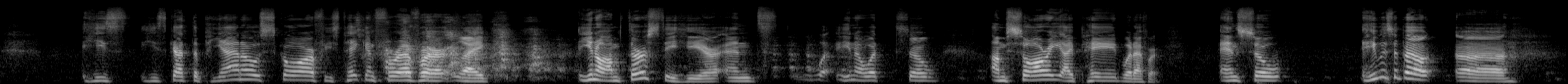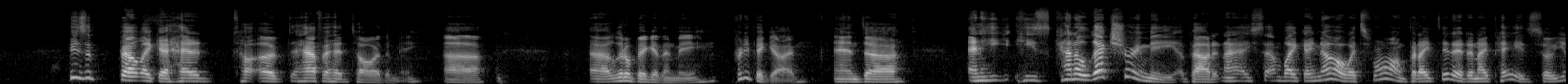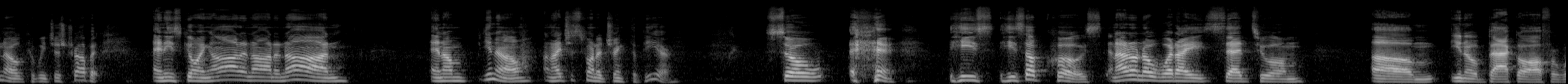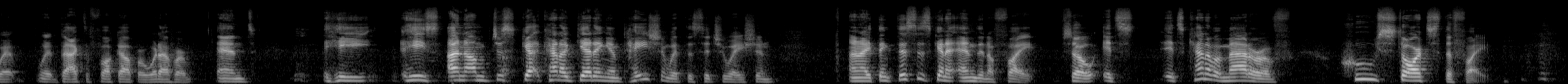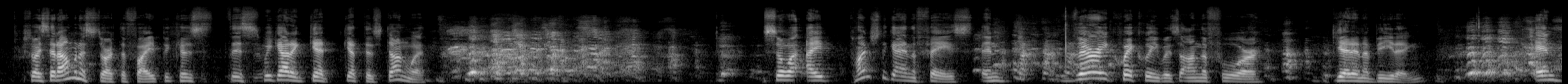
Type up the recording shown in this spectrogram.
he's he's got the piano scarf. He's taken forever. like, you know, I'm thirsty here, and what, you know what? So, I'm sorry. I paid whatever, and so he was about uh, he's about like a head, t- uh, half a head taller than me, uh, a little bigger than me, pretty big guy, and. Uh, and he he's kind of lecturing me about it. And I, i'm like i know it's wrong but i did it and i paid so you know could we just drop it? And he's going on and on and on and i'm you know and i just want to drink the beer. So he's he's up close and i don't know what i said to him um you know back off or what, what back the fuck up or whatever and he he's and i'm just get, kind of getting impatient with the situation and I think this is going to end in a fight. So it's it's kind of a matter of who starts the fight. So I said I'm going to start the fight because this we got to get get this done with. so I, punched the guy in the face and very quickly was on the floor getting a beating. And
